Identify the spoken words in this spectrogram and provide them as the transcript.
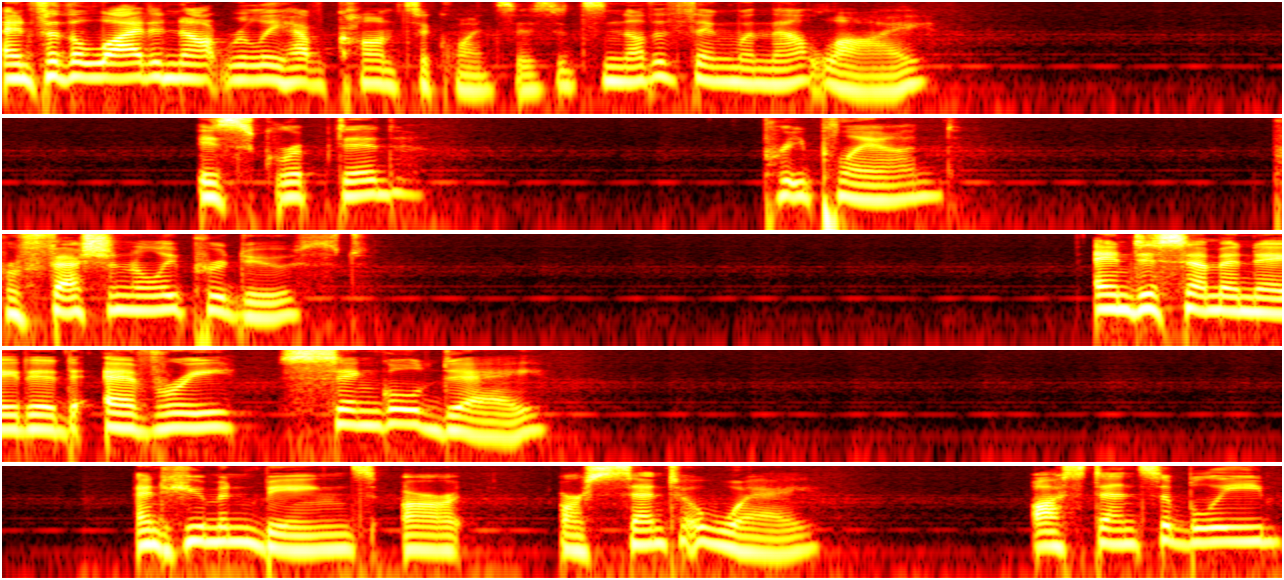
and for the lie to not really have consequences. It's another thing when that lie is scripted, pre planned, professionally produced, and disseminated every single day. And human beings are, are sent away, ostensibly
